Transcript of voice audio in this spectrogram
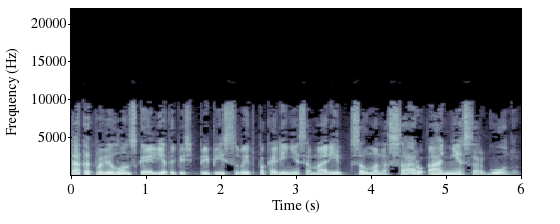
Так как вавилонская летопись приписывает покорение Самарии Салманасару, а не Саргону,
